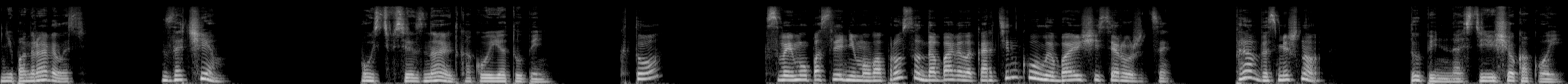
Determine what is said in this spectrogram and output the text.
Не понравилось?» «Зачем?» «Пусть все знают, какой я тупень». «Кто?» К своему последнему вопросу добавила картинку улыбающейся рожицы. «Правда смешно?» «Тупень, Настя, еще какой.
